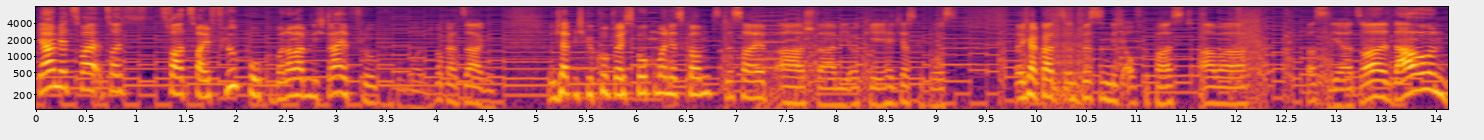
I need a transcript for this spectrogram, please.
Wir haben jetzt zwei, zwei, zwar zwei Flug-Pokémon, aber wir haben nicht drei Flug-Pokémon. Ich wollte gerade sagen. Und ich habe nicht geguckt, welches Pokémon jetzt kommt. Deshalb... Ah, Stami. Okay, hätte ich das gewusst. Ich habe gerade ein bisschen nicht aufgepasst. Aber... Passiert. So, down!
